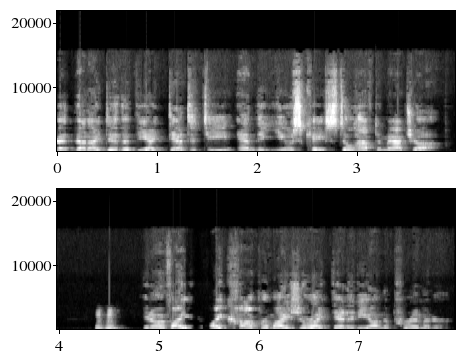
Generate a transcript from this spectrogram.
that, that, idea that the identity and the use case still have to match up. Mm-hmm. You know, if I if I compromise your identity on the perimeter,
